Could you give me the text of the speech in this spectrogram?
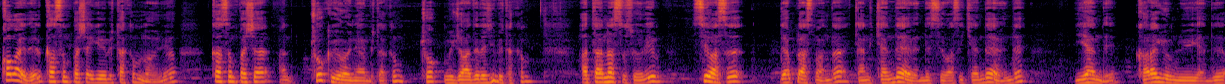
kolay değil. Kasımpaşa gibi bir takımla oynuyor. Kasımpaşa hani çok iyi oynayan bir takım. Çok mücadeleci bir takım. Hatta nasıl söyleyeyim? Sivas'ı deplasmanda yani kendi evinde Sivas'ı kendi evinde yendi. Karagümrük'ü yendi.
